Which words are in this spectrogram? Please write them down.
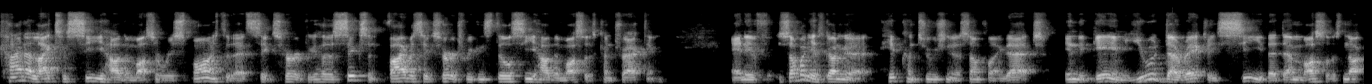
kind of like to see how the muscle responds to that six hertz because at six and five or six hertz, we can still see how the muscle is contracting. And if somebody has gotten a hip contusion or something like that in the game, you would directly see that that muscle is not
